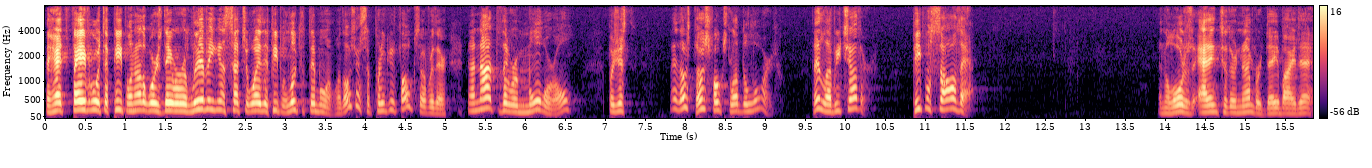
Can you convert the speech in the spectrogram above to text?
They had favor with the people. In other words, they were living in such a way that people looked at them and went, Well, those are some pretty good folks over there. Now, not that they were moral, but just Man, those, those folks love the Lord. They love each other. People saw that. And the Lord was adding to their number day by day.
